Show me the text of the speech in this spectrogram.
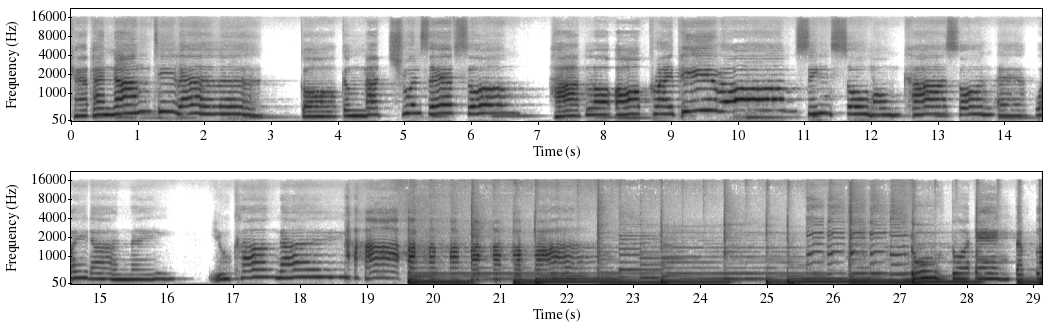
แค่แผ่นน้ำที่แลเลิศ ก็กำนัดชวนเสพสม หากหลอออกใครพี่ร้องสิงโซมงคาซ่อนแอบไว้ด้านในอยู่ข้างในดูตัวเองแต่ปล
